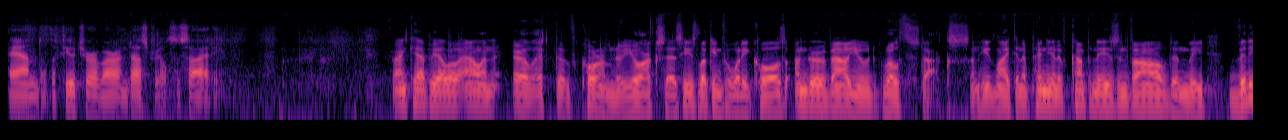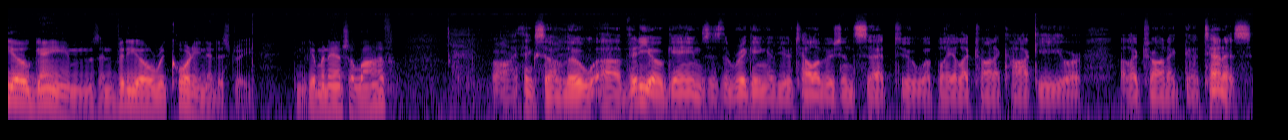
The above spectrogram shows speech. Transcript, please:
and the future of our industrial society. Frank Cappiello, Alan Ehrlich of Coram, New York, says he's looking for what he calls undervalued growth stocks, and he'd like an opinion of companies involved in the video games and video recording industry. Can you give him an answer live? Well, I think so, Lou. Uh, video games is the rigging of your television set to uh, play electronic hockey or electronic uh, tennis,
